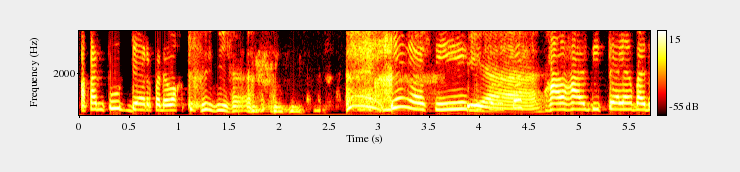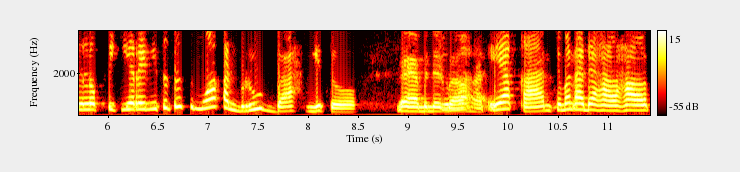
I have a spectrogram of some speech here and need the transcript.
akan pudar pada waktunya. Ya nggak sih? Gitu. iya. Hal-hal detail yang tadi lo pikirin itu tuh semua akan berubah gitu. Ya bener Cuma, banget. iya kan? Cuman ada hal-hal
